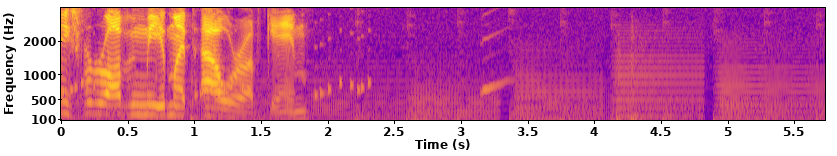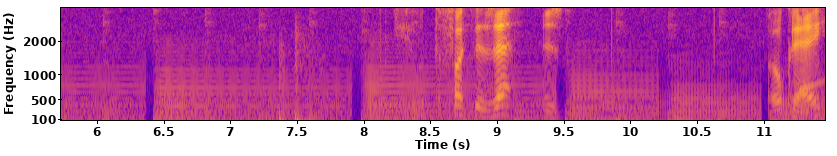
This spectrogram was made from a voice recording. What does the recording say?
Thanks for robbing me of my power-up, game. Okay, what the fuck is that? Is... Okay.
